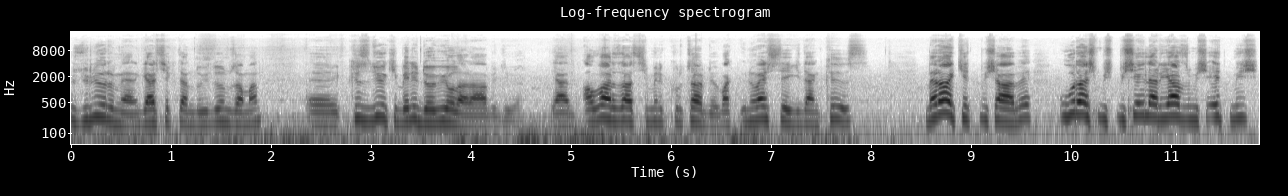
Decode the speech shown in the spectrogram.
üzülüyorum yani gerçekten duyduğum zaman. Ee, kız diyor ki beni dövüyorlar abi diyor. Yani Allah rızası için beni kurtar diyor. Bak üniversiteye giden kız merak etmiş abi. Uğraşmış bir şeyler yazmış etmiş.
